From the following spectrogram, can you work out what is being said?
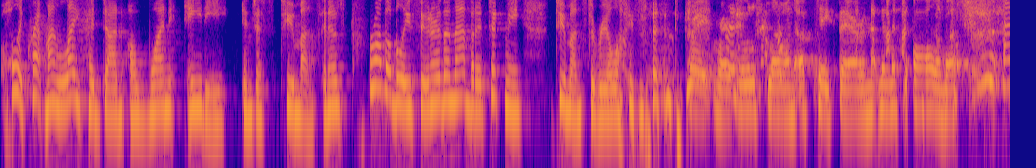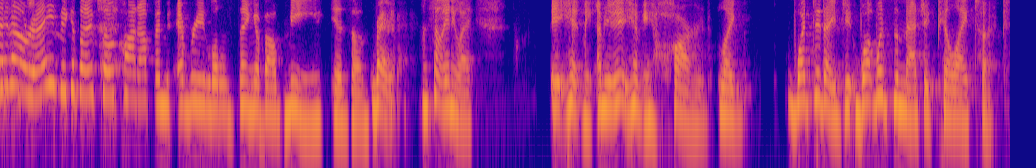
holy crap, my life had done a 180 in just two months. And it was probably sooner than that, but it took me two months to realize it. Right, right. A little slow on the uptake there. And then that's all of us. I know, right? Because I'm so caught up in every little thing about me is um right. And so anyway, it hit me. I mean, it hit me hard. Like, what did I do? What was the magic pill I took?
